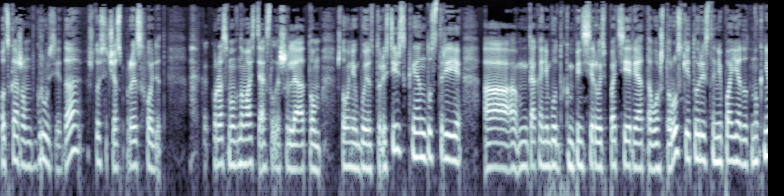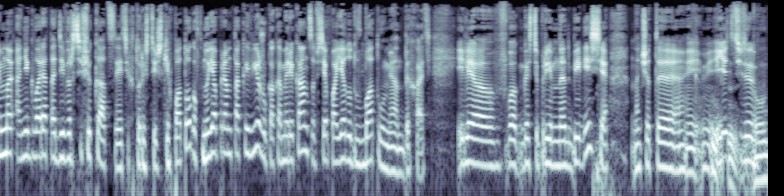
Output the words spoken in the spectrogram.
Вот, скажем, в Грузии, да, что сейчас происходит? Как раз мы в новостях слышали о том, что у них будет в туристической индустрии, а, как они будут компенсировать потери от того, что русские туристы не поедут. Ну, к ним они говорят о диверсификации этих туристических потоков, но я прям так и вижу, как американцы все поедут в Батуми отдыхать или в гостеприимное Тбилиси, значит, э, есть э, ну,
